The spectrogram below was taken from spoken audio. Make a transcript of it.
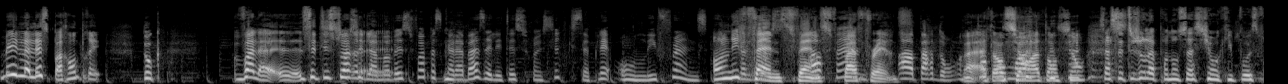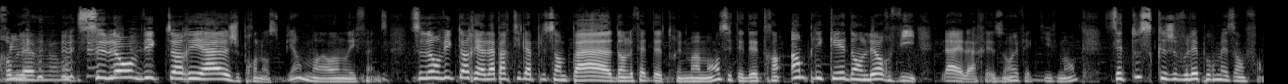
mais il la laisse pas rentrer. Donc voilà, euh, cette histoire. C'est de la mauvaise foi parce qu'à la base, elle était sur un site qui s'appelait Only Friends. Only fans, fans, Ah, pas friends. Ah, pardon. Attention, attention. Ça, c'est toujours la prononciation qui pose problème. Selon Victoria, je prononce bien moi OnlyFans. Selon Victoria, la partie la plus sympa dans le fait d'être une maman, c'était d'être impliquée dans leur vie. Là, elle a raison, effectivement. C'est tout ce que je voulais pour mes enfants.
